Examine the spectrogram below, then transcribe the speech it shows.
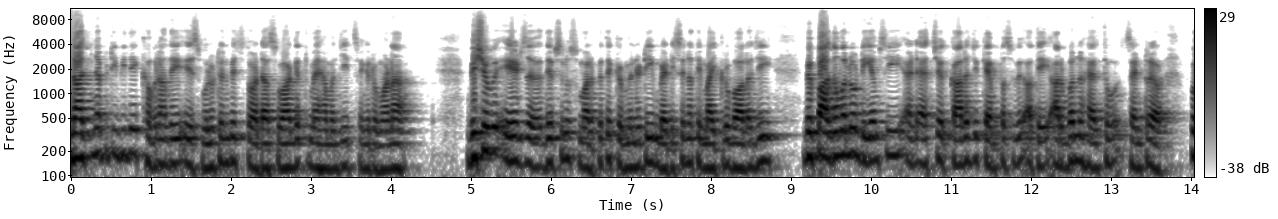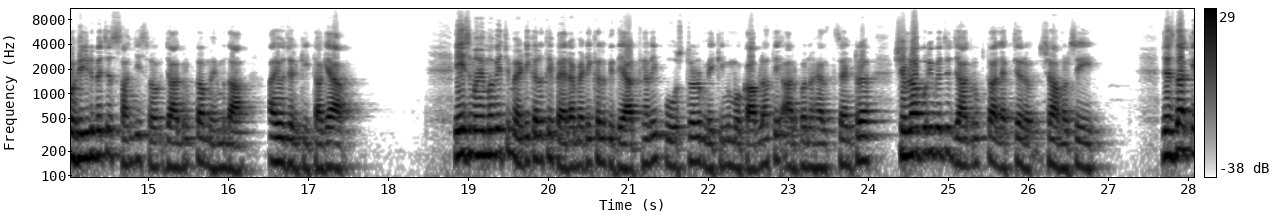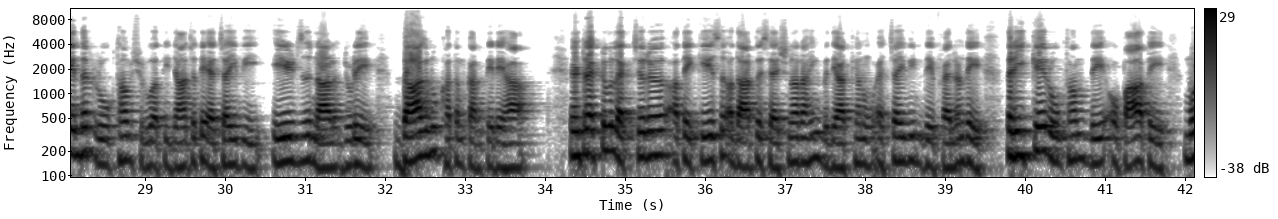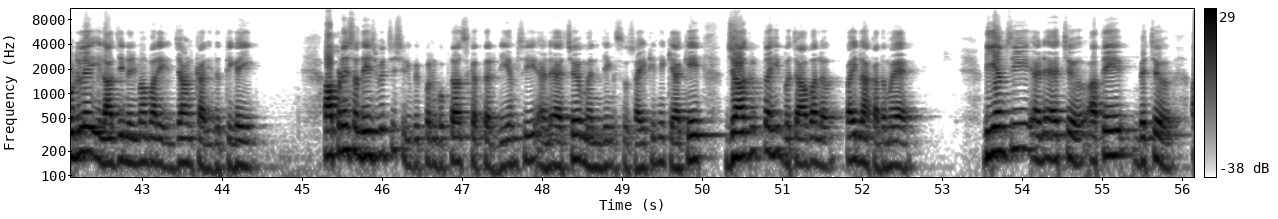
ਨਾਜ Punjabi TV ਦੇ ਖਬਰਾਂ ਦੇ ਇਸ ਬੁਲੇਟਿਨ ਵਿੱਚ ਤੁਹਾਡਾ ਸਵਾਗਤ। ਮੈਂ ਹਮਨਜੀਤ ਸਿੰਘ ਰੋਮਾਣਾ। ਵਿਸ਼ਵ ਏਡਜ਼ ਦਿਵਸ ਨੂੰ ਸਮਰਪਿਤ ਕਮਿਊਨਿਟੀ ਮੈਡੀਸਿਨ ਅਤੇ ਮਾਈਕਰੋਬਾਇਓਲੋਜੀ ਵਿਭਾਗਾਂ ਵੱਲੋਂ DMC and H college campus ਅਤੇ ਅਰਬਨ ਹੈਲਥ ਸੈਂਟਰ ਕੋਹੀੜ ਵਿੱਚ ਸਾਂਝੀ ਸ- ਜਾਗਰੂਕਤਾ ਮੁਹਿੰਮ ਦਾ ਆਯੋਜਨ ਕੀਤਾ ਗਿਆ। ਇਸ ਮੁਹਿੰਮ ਵਿੱਚ ਮੈਡੀਕਲ ਅਤੇ ਪੈਰਾਮੈਡੀਕਲ ਵਿਦਿਆਰਥੀਆਂ ਲਈ ਪੋਸਟਰ ਮੇਕਿੰਗ ਮੁਕਾਬਲਾ ਤੇ ਅਰਬਨ ਹੈਲਥ ਸੈਂਟਰ ਸ਼ਿਮਲਾਪੁਰੀ ਵਿੱਚ ਜਾਗਰੂਕਤਾ ਲੈਕਚਰ ਸ਼ਾਮਲ ਸੀ। ਜਿਸ ਦਾ ਕੇਂਦਰ ਰੋਕਥਾਮ, ਸ਼ੁਰੂਆਤੀ ਜਾਂਚ ਅਤੇ ਐਚਆਈਵੀ ਏਡਜ਼ ਨਾਲ ਜੁੜੇ ਦਾਗ ਨੂੰ ਖਤਮ ਕਰਨ ਤੇ ਰਿਹਾ। ਇੰਟਰੈਕਟਿਵ ਲੈਕਚਰ ਅਤੇ ਕੇਸ ਆਧਾਰਿਤ ਸੈਸ਼ਨਾਂ ਰਾਹੀਂ ਵਿਦਿਆਰਥੀਆਂ ਨੂੰ ਐਚਆਈਵੀ ਦੇ ਫੈਲਣ ਦੇ ਤਰੀਕੇ, ਰੋਕਥਾਮ ਦੇ ਉਪਾਅ ਅਤੇ ਮੁੱਢਲੇ ਇਲਾਜੀ ਨਿਯਮਾਂ ਬਾਰੇ ਜਾਣਕਾਰੀ ਦਿੱਤੀ ਗਈ। ਆਪਣੇ ਸੰਦੇਸ਼ ਵਿੱਚ ਸ਼੍ਰੀ ਵਿਪਨ ਗੁਪਤਾ, ਸਕੱਤਰ DMC and H managing society ਨੇ ਕਿਹਾ ਕਿ ਜਾਗਰੂਕਤਾ ਹੀ ਬਚਾਅ ਵੱਲ ਪਹਿਲਾ ਕਦਮ ਹੈ। ਡੀਐਮਸੀ ਐਂਡ ਐਚ ਅਤੇ ਵਿੱਚ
